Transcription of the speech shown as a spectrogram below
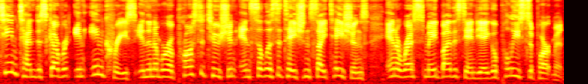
Team 10 discovered an increase in the number of prostitution and solicitation citations and arrests made by the San Diego Police Department.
